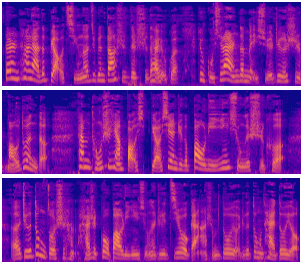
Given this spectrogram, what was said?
但是他俩的表情呢，就跟当时的时代有关。就古希腊人的美学，这个是矛盾的。他们同时想保表现这个暴力英雄的时刻，呃，这个动作是很还是够暴力英雄的，这个肌肉感啊什么都有，这个动态都有。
